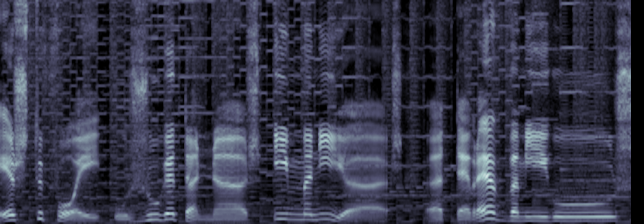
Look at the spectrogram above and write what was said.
Este foi o Jogatanas e Manias. Até breve, amigos!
